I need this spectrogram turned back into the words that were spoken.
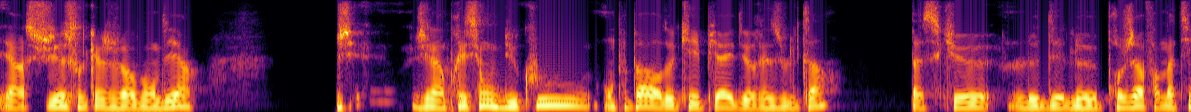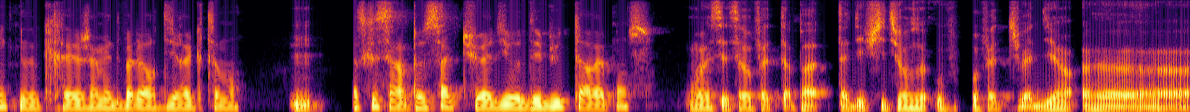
y a, un sujet sur lequel je veux rebondir. J'ai l'impression que du coup, on peut pas avoir de KPI de résultat parce que le, le projet informatique ne crée jamais de valeur directement. Mm. Est-ce que c'est un peu ça que tu as dit au début de ta réponse? Ouais, c'est ça. Au fait, t'as pas, as des features. Au, au, fait, tu vas te dire. Euh,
